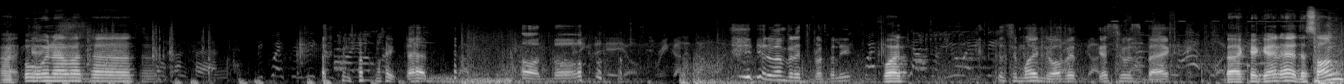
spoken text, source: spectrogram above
Hakuna Matata. Still confirmed. Requesting recon Not flyover. like that. Oh no. you remember it, Broccoli? What? counter UAV. Just remind me of it. Guess who's back? Back again. Eh, the song?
